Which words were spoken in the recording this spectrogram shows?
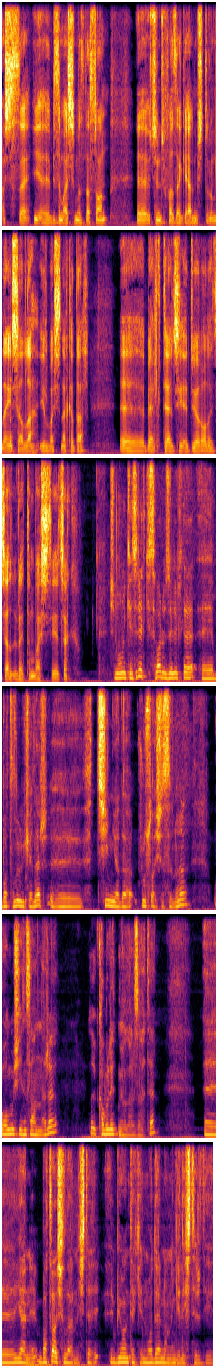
aşısı, e, bizim aşımız da son e, üçüncü faza gelmiş durumda. İnşallah yılbaşına kadar e, belki tercih ediyor olacağız, üretim başlayacak. Şimdi onun kesin etkisi var. Özellikle e, batılı ülkeler e, Çin ya da Rus aşısını olmuş insanları e, kabul etmiyorlar zaten. Ee, yani Batı aşılarının işte BioNTech'in, Moderna'nın geliştirdiği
